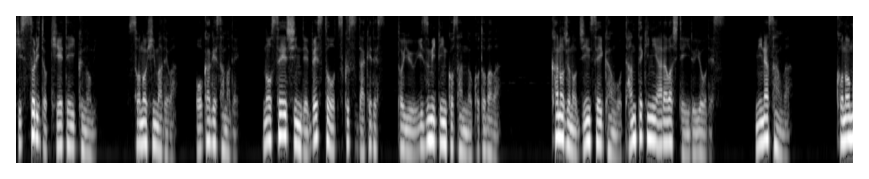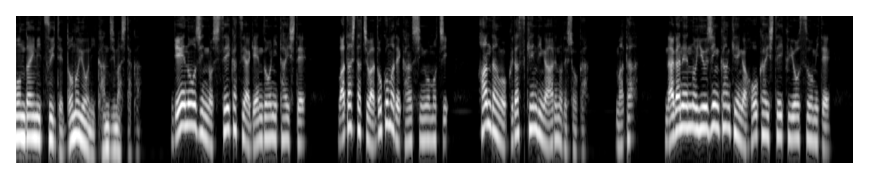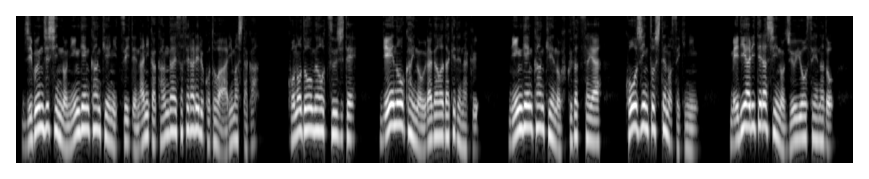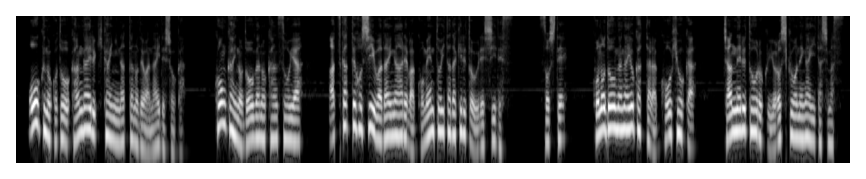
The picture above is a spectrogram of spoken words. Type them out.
ひっそりと消えていくのみ。その日まではおかげさまでの精神でベストを尽くすだけですという泉ピン子さんの言葉は彼女の人生観を端的に表しているようです。皆さんはこの問題についてどのように感じましたか？芸能人の私生活や言動に対して私たちはどこまで関心を持ち判断を下す権利があるのでしょうか？また長年の友人関係が崩壊していく様子を見て自分自身の人間関係について何か考えさせられることはありましたか？この動画を通じて芸能界の裏側だけでなく人間関係の複雑さや公人としての責任メディアリテラシーの重要性など多くのことを考える機会になったのではないでしょうか。今回の動画の感想や扱ってほしい話題があればコメントいただけると嬉しいです。そしてこの動画が良かったら高評価チャンネル登録よろしくお願いいたします。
